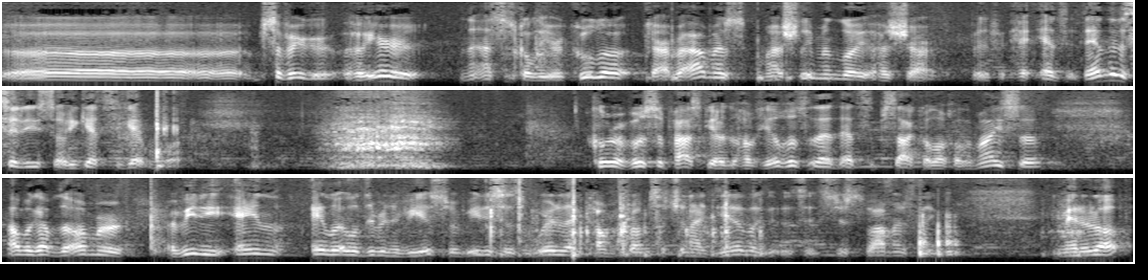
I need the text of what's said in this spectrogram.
So here, that's called the Yerkula, Garba Amas, Mashliman Loy Hashar. But if it ends at the end of the city, so he gets to get more. So that, that's the Psak Allah Lamaisa. Abagab the Omer, Ravidi, Ein Elo Elo Dibrin Avias. Ravidi says, where did that come from, such an idea? Like, it's, it's just Mamer's thing. You made it up.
